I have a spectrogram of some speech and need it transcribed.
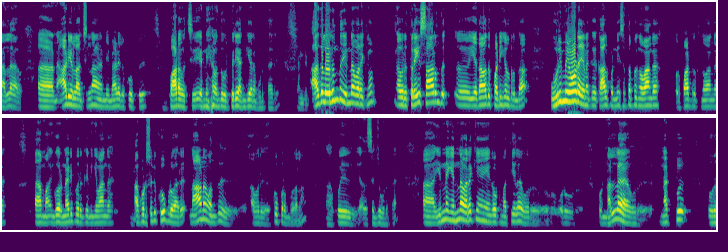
நல்ல ஆடியோ லான்ச்லாம் என்னை மேடையில் கூப்பிட்டு பாட வச்சு என்னைய வந்து ஒரு பெரிய அங்கீகாரம் கொடுத்தாரு. அதிலிருந்து இன்ன வரைக்கும் அவர் திரை சார்ந்து ஏதாவது பணிகள் இருந்தால் உரிமையோட எனக்கு கால் பண்ணி சித்தப்புங்க வாங்க. ஒரு பாட்டு இருக்குங்க வாங்க. ஆமாம் இங்கே ஒரு நடிப்பு இருக்குது நீங்கள் வாங்க. அப்படின்னு சொல்லி கூப்பிடுவார். நானும் வந்து அவர் கூப்பிடும் போதெல்லாம் போய் அதை செஞ்சு கொடுப்பேன். அஹ், இன்னைக்கு இன்ன வரைக்கும் எங்களுக்கு மத்தியில் ஒரு ஒரு நல்ல ஒரு நட்பு ஒரு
